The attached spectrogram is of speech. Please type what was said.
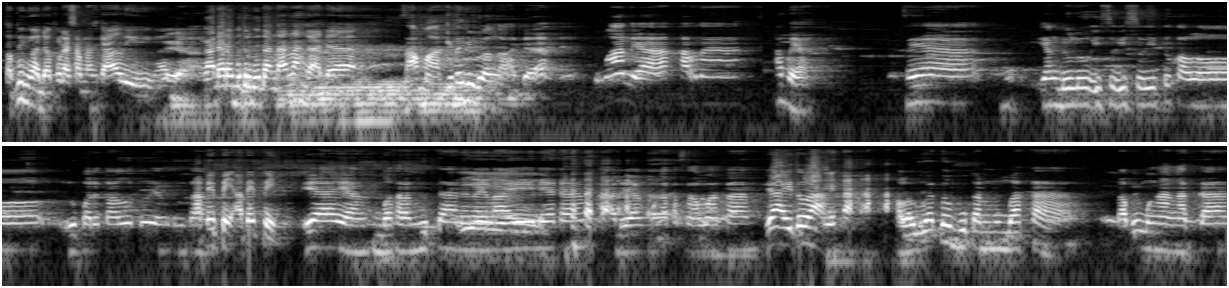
Tapi nggak ada kelas sama sekali. Nggak ada. Iya. Nggak ada rebut-rebutan tanah, nggak ada. Sama, kita juga nggak ada. Cuman ya karena apa ya? Saya yang dulu isu-isu itu kalau lu pada tahu tuh yang tentang APP, APP. ya yang pembakaran hutan dan Iya. lain-lain ya kan ada yang mengatasnamakan ya itulah kalau gua tuh bukan membakar tapi menghangatkan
